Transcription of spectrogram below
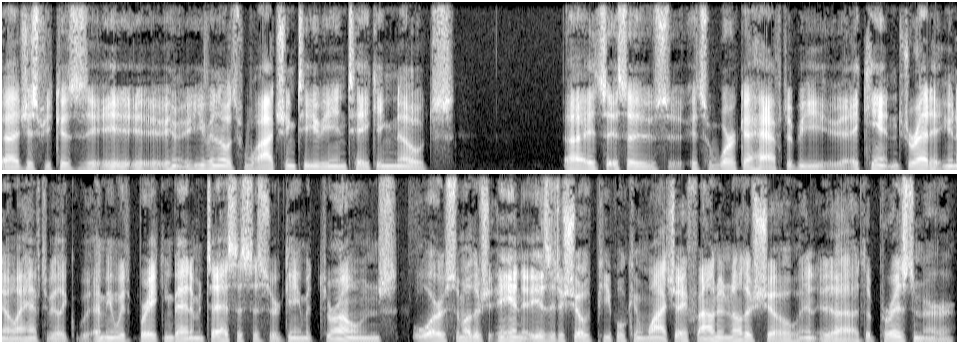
Uh, just because it, it, even though it's watching TV and taking notes, uh, it's it's a it's work. I have to be. I can't dread it. You know, I have to be like. I mean, with Breaking Bad and Metastasis or Game of Thrones or some other. Sh- and is it a show people can watch? I found another show, uh, The Prisoner,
